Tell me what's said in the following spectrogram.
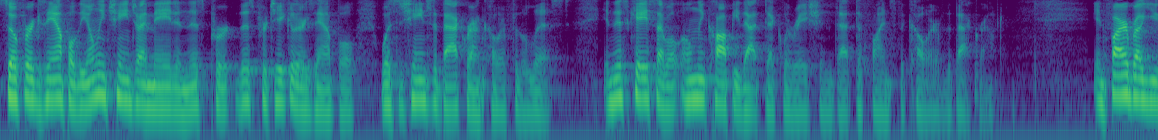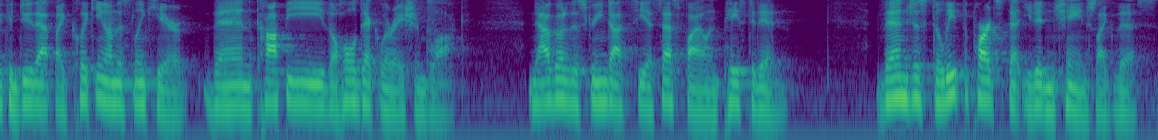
So for example, the only change I made in this, per, this particular example was to change the background color for the list. In this case, I will only copy that declaration that defines the color of the background. In Firebug, you can do that by clicking on this link here, then copy the whole declaration block. Now go to the screen.css file and paste it in. Then just delete the parts that you didn't change, like this.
